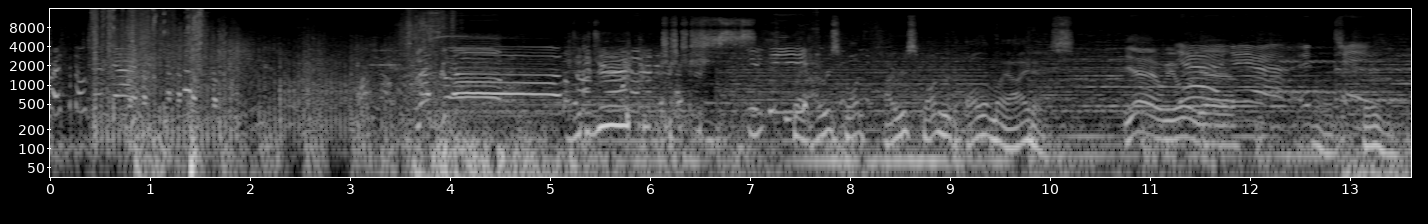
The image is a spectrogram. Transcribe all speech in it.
We're so good, guys! Let's go! Wait, I respond. I respond with all of my items. Yeah, we all, Yeah, yeah. yeah, Oh, that's crazy.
